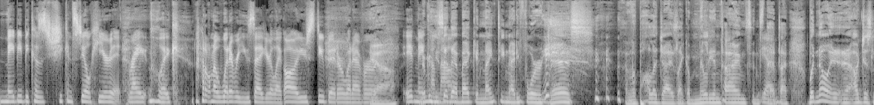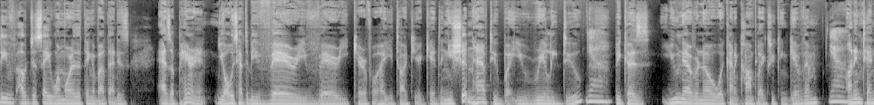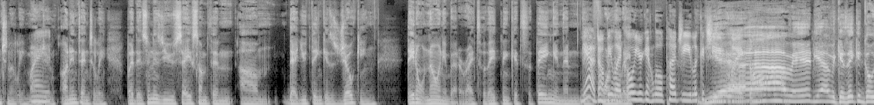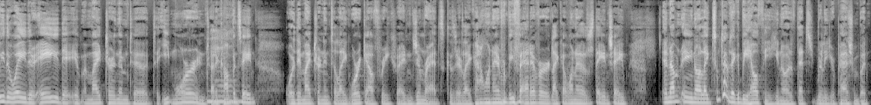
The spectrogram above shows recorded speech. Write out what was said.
maybe because she can still hear it right like i don't know whatever you said you're like oh you're stupid or whatever Yeah. it may Remember come you said out. that back in 1994. yes. I've apologized like a million times since Yeah. that time. But no, and, and I'll just leave, I'll just say one more other thing about that is as a parent, you always have to be very, very careful how you talk to your kids. And you shouldn't have to, but you really do. yeah Because you never know what kind of complex you can give them yeah unintentionally, mind Right. you, unintentionally. But as soon as you say something um, that you think is joking, they don't know any better, right? So they think it's a thing, and then yeah don't be like oh you're getting a little pudgy look at you yeah, like oh man, yeah, because they could go either way. Either a, they, it might turn them to to eat more and try to compensate, or they might turn into like workout freaks, right, and gym rats because they're like, I don't want to ever be fat ever. Like I want to stay in shape. And I'm, you know, like sometimes I could be healthy, you know, if that's really your passion, but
